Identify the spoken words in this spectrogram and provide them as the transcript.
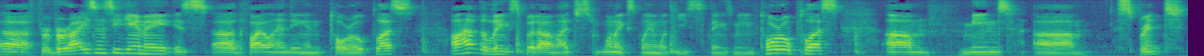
uh, for Verizon CDMA is uh, the file ending in Toro Plus. I'll have the links but um, I just want to explain what these things mean. Toro Plus um, means um, Sprint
